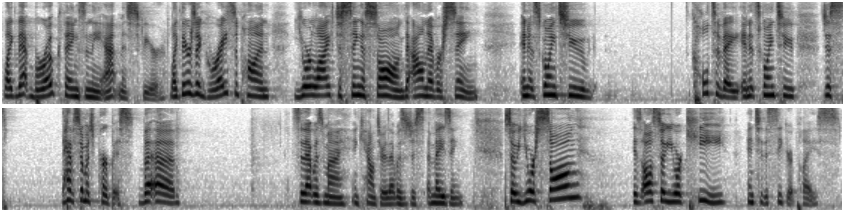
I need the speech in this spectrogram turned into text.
like that broke things in the atmosphere. Like there's a grace upon your life to sing a song that I'll never sing and it's going to cultivate and it's going to just have so much purpose. But uh, so that was my encounter. That was just amazing. So your song is also your key into the secret place.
